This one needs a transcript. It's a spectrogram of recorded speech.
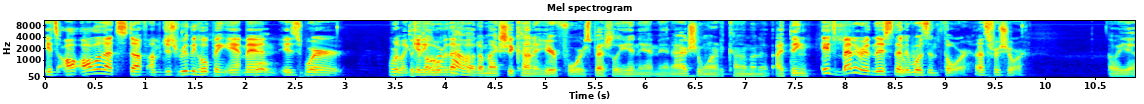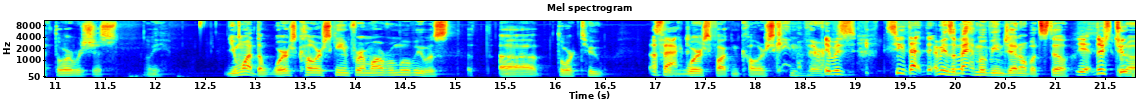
It's all, all of that stuff. I'm just really hoping Ant Man Well, is where we're like The getting over that. palette. I'm actually kind of here for, especially in Ant Man. I actually wanted to comment. on it. I think. It's better in this than it was in Thor. That's for sure. Oh yeah, Thor was just. oy. You want the worst color scheme for a Marvel movie was uh, Thor two. A It's the fact. worst fucking color scheme I've ever. It was see that. I mean, it's a bad movie in general, but still. Yeah, there's you two. know?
